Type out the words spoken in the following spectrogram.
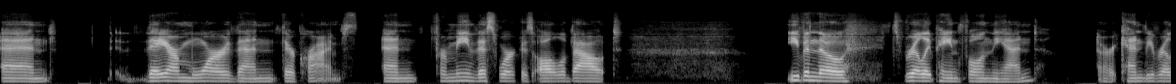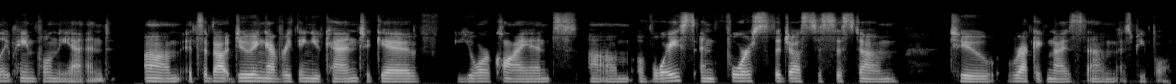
and they are more than their crimes. And for me, this work is all about, even though it's really painful in the end, or it can be really painful in the end, um, it's about doing everything you can to give your clients um, a voice and force the justice system to recognize them as people.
